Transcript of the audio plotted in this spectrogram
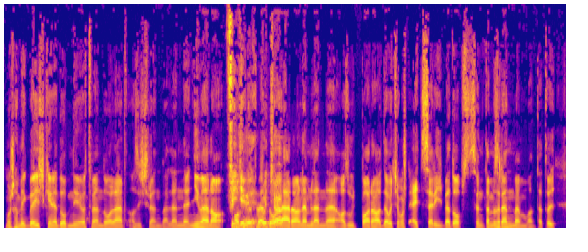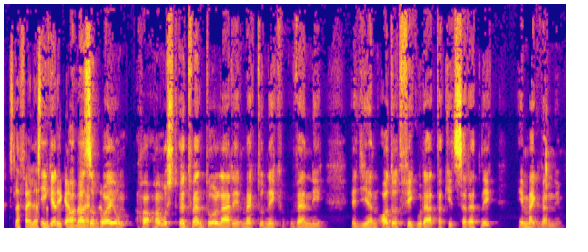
most, ha még be is kéne dobni 50 dollárt, az is rendben lenne. Nyilván a Figyelj, 50 hogyha... dollárral nem lenne az úgy para, de hogyha most egyszer így bedobsz, szerintem ez rendben van. Tehát, hogy ezt lefejlesztették Igen, emberek. az a bajom, ha, ha most 50 dollárért meg tudnék venni egy ilyen adott figurát, akit szeretnék, én megvenném.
